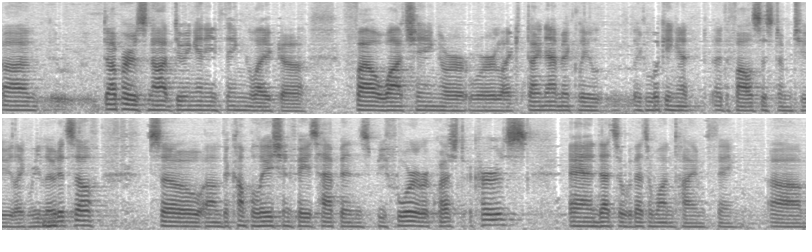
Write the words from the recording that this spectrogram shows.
uh, Dapr is not doing anything like uh, file watching or, or like dynamically like looking at, at the file system to like reload itself. So um, the compilation phase happens before a request occurs, and that's a that's a one-time thing. Um,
